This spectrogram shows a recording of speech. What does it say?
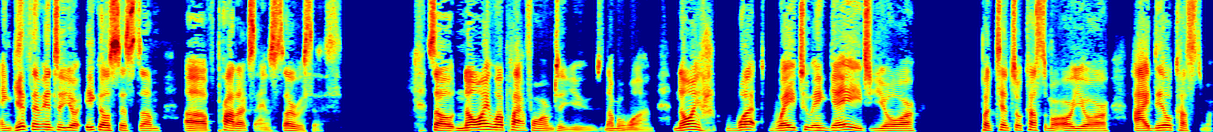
and get them into your ecosystem of products and services. So, knowing what platform to use, number one, knowing what way to engage your potential customer or your ideal customer.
